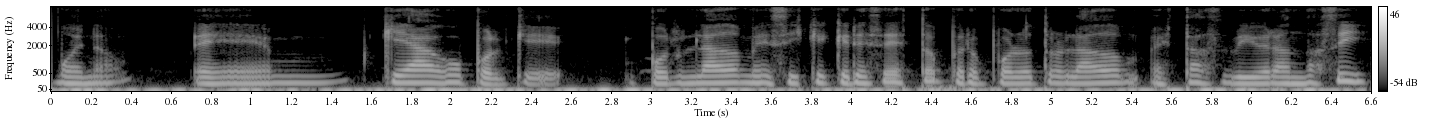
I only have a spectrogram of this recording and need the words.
bueno, em, ¿qué hago? Porque por un lado me decís que querés esto, pero por otro lado estás vibrando así.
